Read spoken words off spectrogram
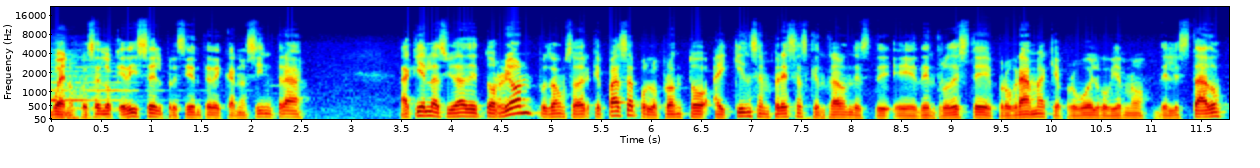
Bueno, pues es lo que dice el presidente de Canacintra, Aquí en la ciudad de Torreón, pues vamos a ver qué pasa. Por lo pronto hay 15 empresas que entraron desde, eh, dentro de este programa que aprobó el gobierno del estado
